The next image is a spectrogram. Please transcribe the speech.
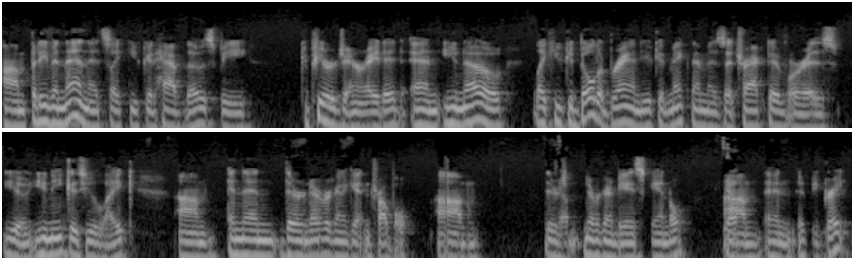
Um, but even then, it's like you could have those be computer generated, and you know like you could build a brand, you could make them as attractive or as you know unique as you like, um, and then they're never going to get in trouble. Um, there's yep. never going to be any scandal, yep. um, and it'd be great.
